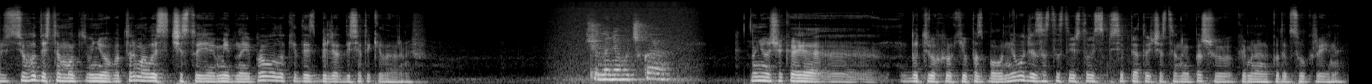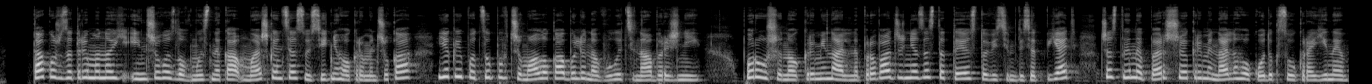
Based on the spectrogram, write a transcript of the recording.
Всього десь там у нього отрималось чистої мідної проволоки десь біля 10 кілограмів. Що на нього чекає? На нього чекає е, до трьох років позбавлення волі за статтею 185 частиною першого Кримінального кодексу України. Також затримано й іншого зловмисника, мешканця сусіднього Кременчука, який поцупив чимало кабелю на вулиці Набережній. Порушено кримінальне провадження за статтею 185 частини 1 Кримінального кодексу України.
